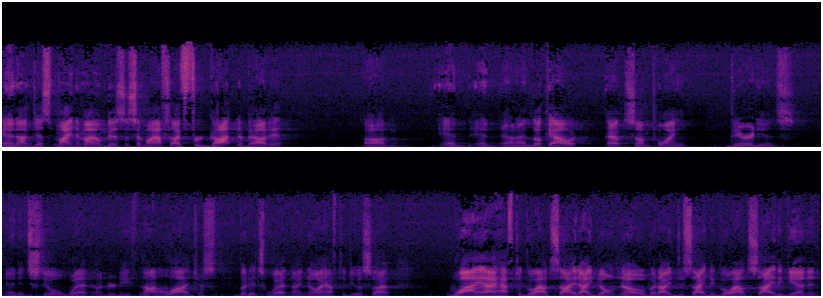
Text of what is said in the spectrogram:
and I'm just minding my own business in my office. I've forgotten about it. Um, and, and, and I look out at some point, there it is, and it's still wet underneath. Not a lot, just, but it's wet, and I know I have to do it. So I, why I have to go outside, I don't know, but I decide to go outside again and,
